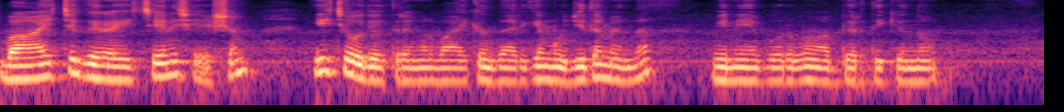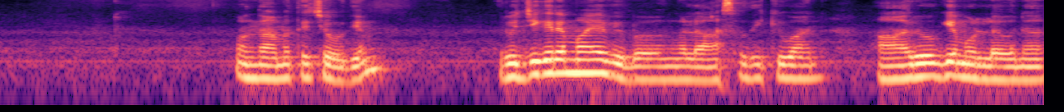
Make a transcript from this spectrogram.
വായിച്ച് ഗ്രഹിച്ചതിന് ശേഷം ഈ ചോദ്യോത്തരങ്ങൾ വായിക്കുന്നതായിരിക്കും ഉചിതമെന്ന് വിനയപൂർവം അഭ്യർത്ഥിക്കുന്നു. ഒന്നാമത്തെ ചോദ്യം രുചികരമായ വിഭവങ്ങൾ ആസ്വദിക്കുവാൻ ആരോഗ്യമുള്ളവന്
